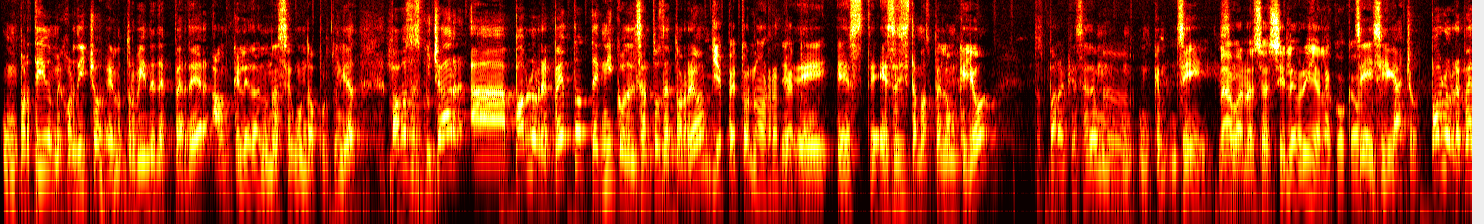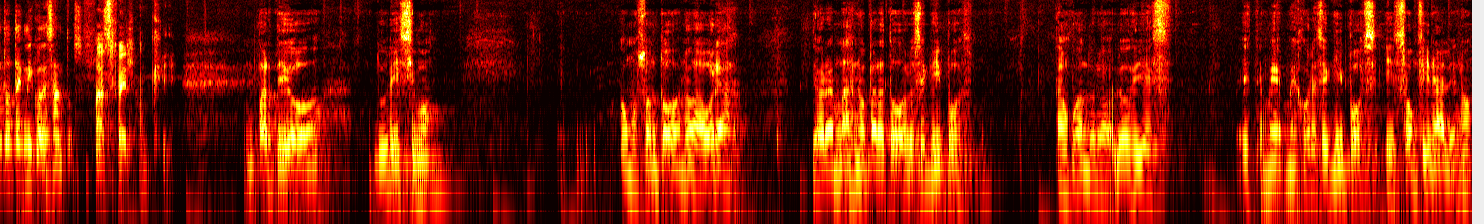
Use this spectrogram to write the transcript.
un partido, mejor dicho, el otro viene de perder, aunque le dan una segunda oportunidad. Vamos a escuchar a Pablo Repeto, técnico del Santos de Torreón. Yepeto no, Repeto. Eh, eh, este, ese sí está más pelón que yo. Entonces, para que se dé un... un, sí. No, bueno, eso sí le brilla la coca. Sí, sí, gacho. Pablo Repeto, técnico de Santos. Más pelón que... Un partido durísimo, como son todos, ¿no? Ahora, de ahora más, ¿no? Para todos los equipos. Están jugando los 10 este, mejores equipos y son finales, ¿no?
